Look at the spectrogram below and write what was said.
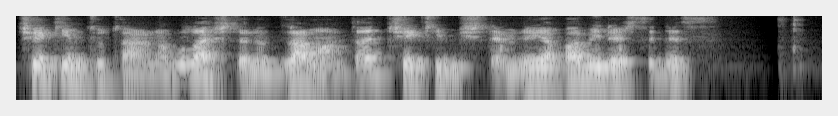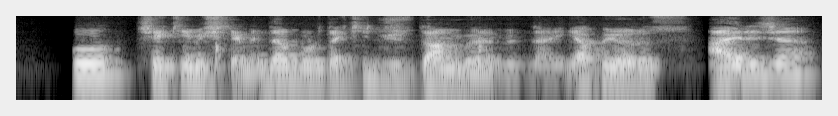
çekim tutarına ulaştığınız zaman da çekim işlemini yapabilirsiniz. Bu çekim işlemini de buradaki cüzdan bölümünden yapıyoruz. Ayrıca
